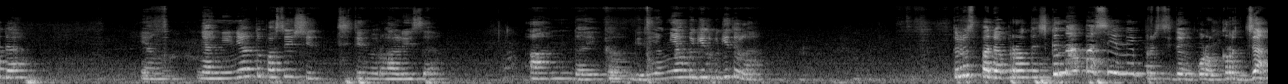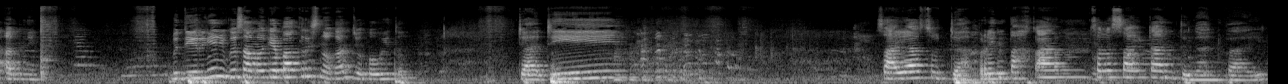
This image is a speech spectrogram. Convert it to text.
ada. Yang nyanyinya tuh pasti Siti Nurhaliza. Andaikan gitu yang yang begitu begitulah terus pada protes kenapa sih ini presiden kurang kerjaan nih berdirinya juga sama kayak Pak Krisno kan Jokowi itu. Jadi saya sudah perintahkan selesaikan dengan baik.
